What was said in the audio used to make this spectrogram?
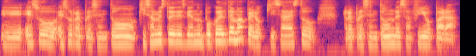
eh, eso, eso representó, quizá me estoy desviando un poco del tema, pero quizá esto representó un desafío para,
